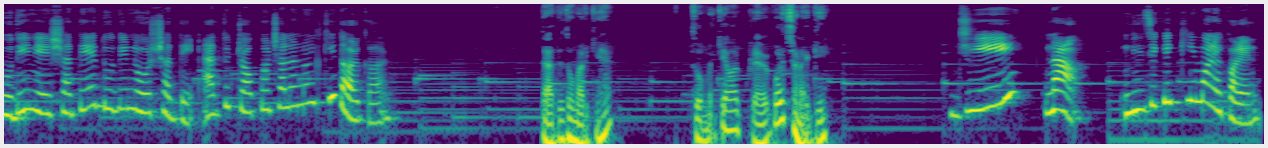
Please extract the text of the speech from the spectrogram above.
দুদিন এর সাথে দুদিন ওর সাথে। এত চক্কর চালানোর কি দরকার? তাতে তোমার কি হ্যাঁ? তুমি কি আমার প্রেমে পড়ছো নাকি? জি না। নিজেকে কি মনে করেন?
